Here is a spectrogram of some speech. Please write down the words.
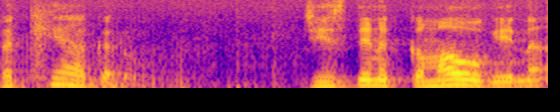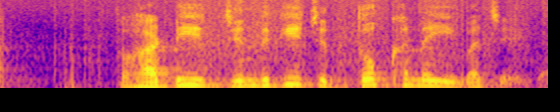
ਰੱਖਿਆ ਕਰੋ। ਜਿਸ ਦਿਨ ਕਮਾਓਗੇ ਨਾ, ਤੁਹਾਡੀ ਜ਼ਿੰਦਗੀ 'ਚ ਦੁੱਖ ਨਹੀਂ ਬਚੇਗਾ।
